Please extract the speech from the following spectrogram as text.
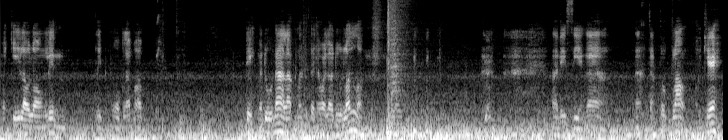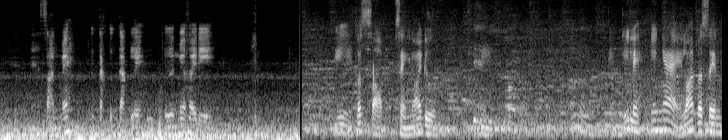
เมื่อกี้เราลองเล่นติดหมวกแล้วแบบเด็กมาดูน่ารักนะแต่ทำไมเราดูร้อนหลอนอันนี้เสียงก็นะจากตัวกล้องโอ เคเนี่ยสั่นไหมตึกตักตึกตักเลยพื้นไม่ค่อยดี นี่ทดสอบแสงน้อยดูอย่างนี้เลยง่ายๆร้อยเปอร์เซ็นต์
